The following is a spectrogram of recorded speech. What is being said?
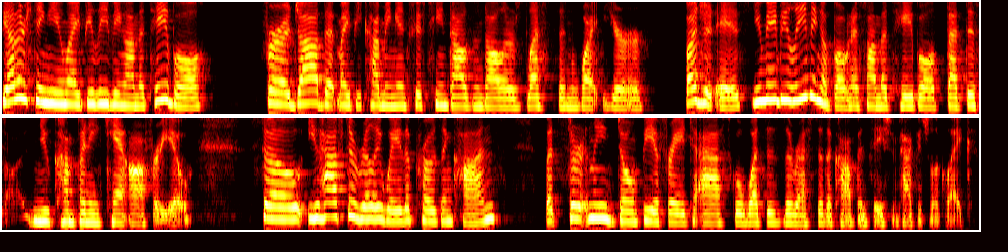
the other thing you might be leaving on the table for a job that might be coming in $15,000 less than what you're budget is, you may be leaving a bonus on the table that this new company can't offer you. So you have to really weigh the pros and cons, but certainly don't be afraid to ask, well, what does the rest of the compensation package look like?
